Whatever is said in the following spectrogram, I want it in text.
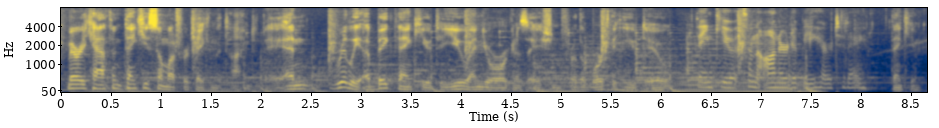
Mary Catherine, thank you so much for taking the time today. And really, a big thank you to you and your organization for the work that you do. Thank you. It's an honor to be here today. Thank you.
